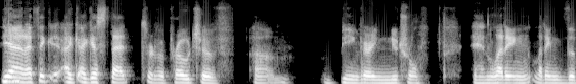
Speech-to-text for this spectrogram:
yeah, and I think I, I guess that sort of approach of um, being very neutral and letting letting the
